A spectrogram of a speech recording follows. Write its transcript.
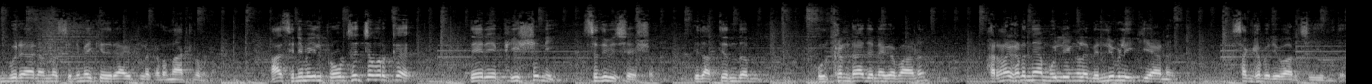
എമ്പുരാൻ എന്ന സിനിമയ്ക്കെതിരായിട്ടുള്ള കടന്നാക്രമണം. ആ സിനിമയിൽ പ്രവർത്തിച്ചവർക്ക് നേരെ ഭീഷണി സ്ഥിതിവിശേഷം. ഇത് അത്യന്തം ഉത്കണ്ഠാജനകമാണ്. ഭരണഘടനാ മൂല്യങ്ങളെ വെല്ലുവിളിക്കുകയാണ് സംഘപരിവാർ ചെയ്യുന്നത്.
